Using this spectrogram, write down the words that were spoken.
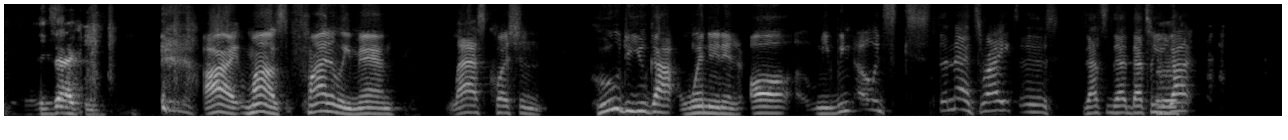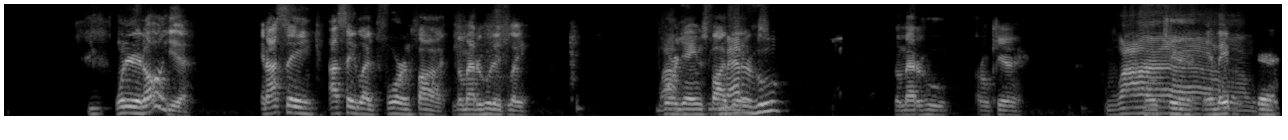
exactly. All right, Miles. Finally, man. Last question: Who do you got winning it all? I mean, we know it's the Nets, right? That's that. That's who you mm-hmm. got winning it all, yeah. And I say I say like four and five, no matter who they play. Wow. Four games, five. No matter games. who. No matter who, I don't care. Wow. I don't care, and they don't care.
